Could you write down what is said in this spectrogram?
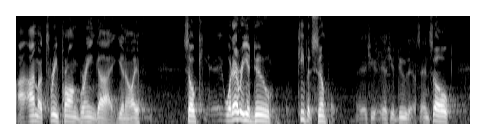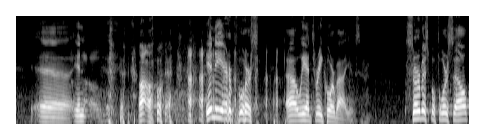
I, am a three-pronged brain guy, you know. If so, whatever you do, keep it simple as you as you do this. And so, uh, in uh-oh. in the Air Force, uh, we had three core values: service before self,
